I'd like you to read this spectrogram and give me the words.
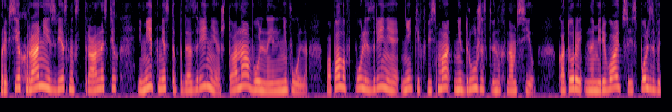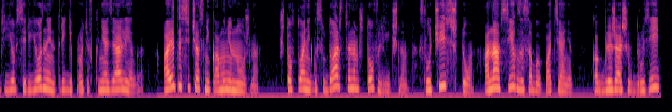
При всех ранее известных странностях имеет место подозрение, что она, вольно или невольно, попала в поле зрения неких весьма недружественных нам сил – которые намереваются использовать ее в серьезной интриге против князя Олега. А это сейчас никому не нужно. Что в плане государственном, что в личном. Случись что, она всех за собой потянет, как ближайших друзей,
